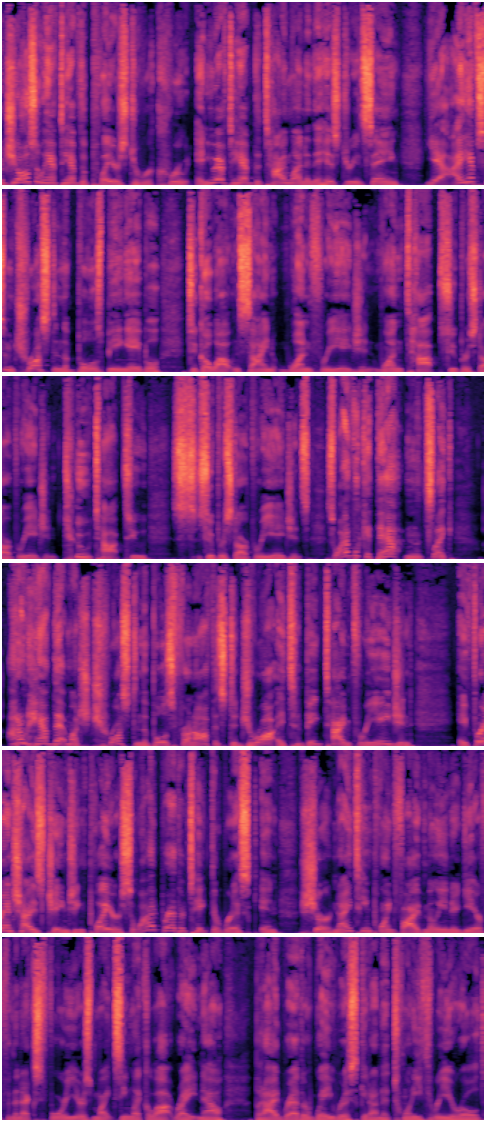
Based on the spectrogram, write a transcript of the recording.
but you also have to have the players to recruit, and you have to have the timeline and the history of saying, yeah, I have some trust in the Bulls being able to go out and sign one free agent, one top superstar free agent, two top two superstar free agents. So I look at that and it's like, I don't have that much trust in the Bulls front office to draw. It's a big time free agent a franchise changing player. So I'd rather take the risk and sure, 19.5 million a year for the next 4 years might seem like a lot right now, but I'd rather weigh risk it on a 23 year old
